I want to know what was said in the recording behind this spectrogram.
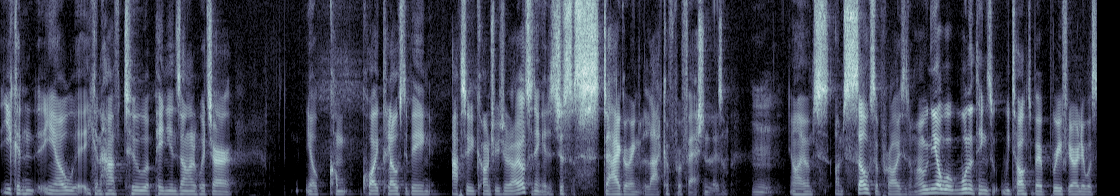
you can you know you can have two opinions on it which are you know come quite close to being absolutely contrary to other. I also think it is just a staggering lack of professionalism. Hmm. I'm s- I'm so surprised at him. I mean, you know, one of the things we talked about briefly earlier was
